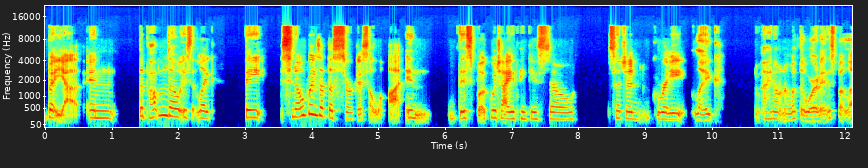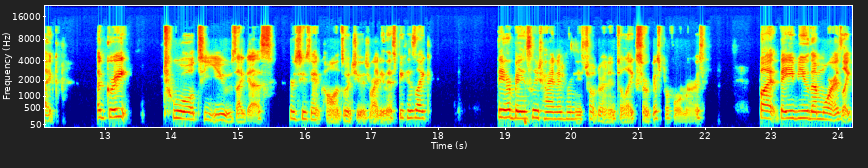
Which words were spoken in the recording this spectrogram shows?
but yeah and the problem though is that like they snow brings up the circus a lot in this book which i think is so such a great like i don't know what the word is but like a great tool to use i guess for suzanne collins when she was writing this because like they are basically trying to turn these children into like circus performers but they view them more as like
